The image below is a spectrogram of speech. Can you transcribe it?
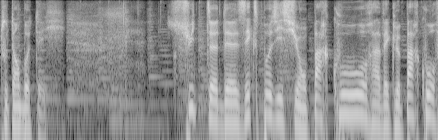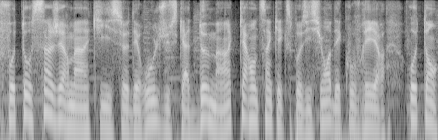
tout en beauté. Suite des expositions parcours avec le parcours photo Saint-Germain qui se déroule jusqu'à demain. 45 expositions à découvrir autant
